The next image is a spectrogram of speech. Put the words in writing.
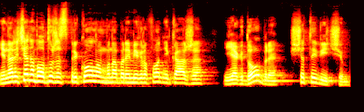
І наречена була дуже з приколом, вона бере мікрофон і каже: як добре, що ти відчим.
